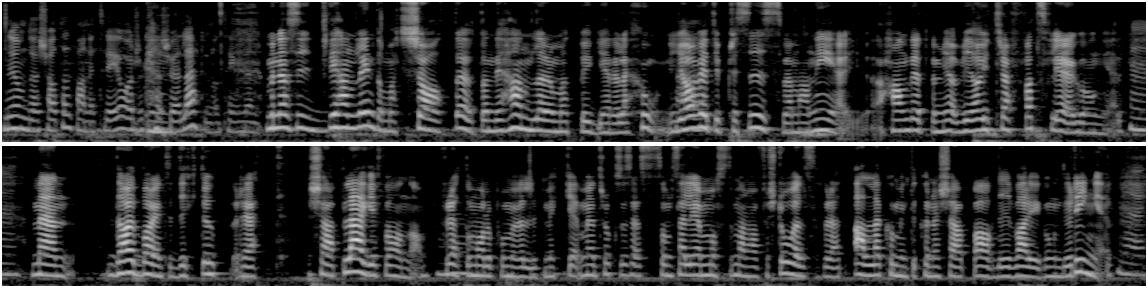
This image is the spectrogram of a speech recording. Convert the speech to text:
Nu om du har tjatat på honom i tre år så Mm. kanske du har lärt dig någonting men Men alltså det handlar inte om att tjata utan det handlar om att bygga en relation. Ja. Jag vet ju precis vem han är. Han vet vem jag Vi har ju träffats flera gånger. mm. Men det har bara inte dykt upp rätt köpläge för honom. För att de håller på med väldigt mycket. Men jag tror också så här, som säljare måste man ha förståelse för att alla kommer inte kunna köpa av dig varje gång du ringer. nej.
